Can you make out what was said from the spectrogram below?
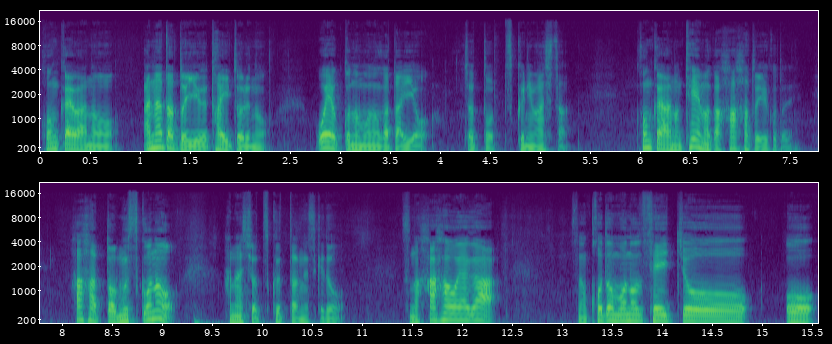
今回はあの「あなた」というタイトルの親子の物語をちょっと作りました。今回はあのテーマが母ということで母と息子の話を作ったんですけどその母親がその子供の成長を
